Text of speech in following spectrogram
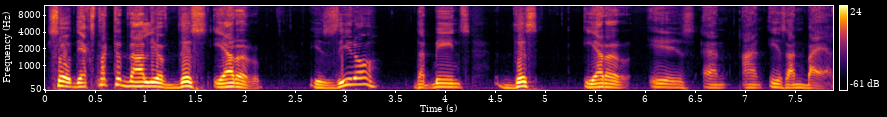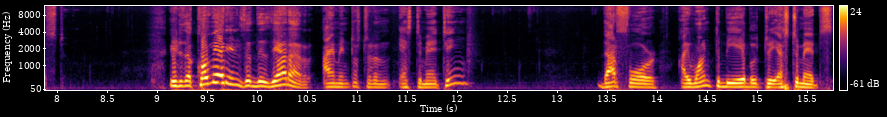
So the expected value of this error is 0 that means this error is an, an is unbiased It is the covariance of this error I am interested in estimating. Therefore, I want to be able to estimate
